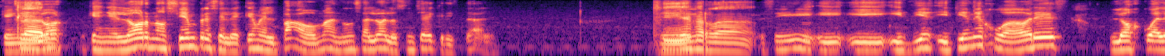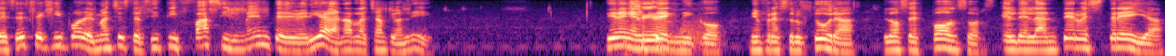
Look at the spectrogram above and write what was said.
Que en, el, Claro. hor- que en el horno siempre se le quema el pavo, mano. Un saludo a los hinchas de cristal. Sí, es verdad. Sí, y, y- y tie- y tiene jugadores los cuales este equipo del Manchester City fácilmente debería ganar la Champions League. Tienen el Sí. técnico, la infraestructura, los sponsors, el delantero estrella,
